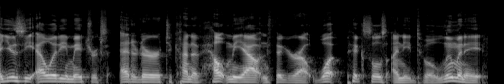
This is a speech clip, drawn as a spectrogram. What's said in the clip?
I use the LED Matrix editor to kind of help me out and figure out what pixels I need to illuminate,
